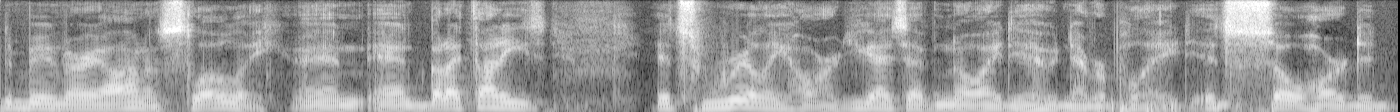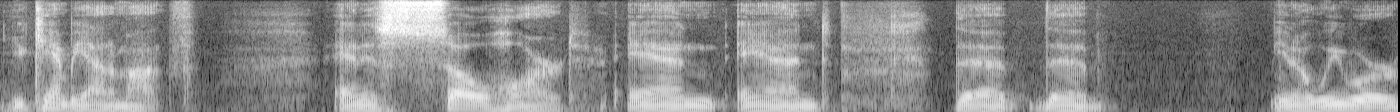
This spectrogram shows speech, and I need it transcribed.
to being very honest, slowly, and and but I thought he's. It's really hard. You guys have no idea who never played. It's so hard to. You can't be out a month, and it's so hard. And and the the, you know, we were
